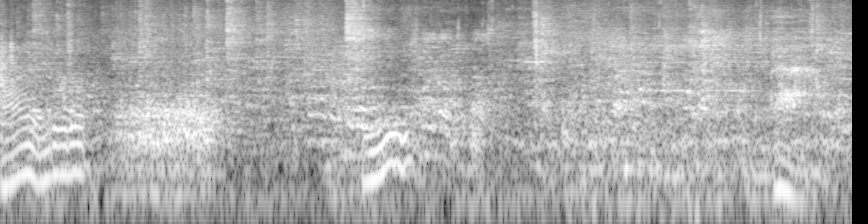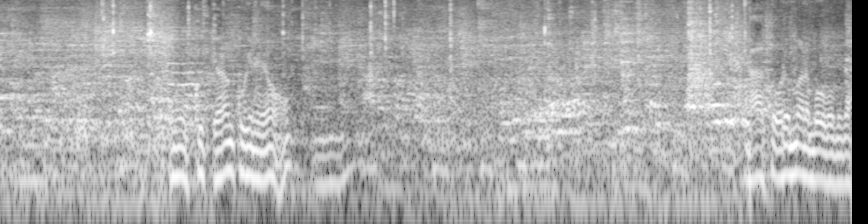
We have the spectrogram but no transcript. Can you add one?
아, 연두부도. 음. 아. 어, 그 계란국이네요. 음. 아, 또 오랜만에 먹어봅니다.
